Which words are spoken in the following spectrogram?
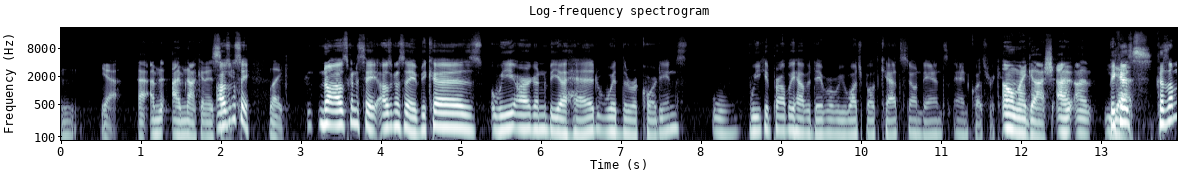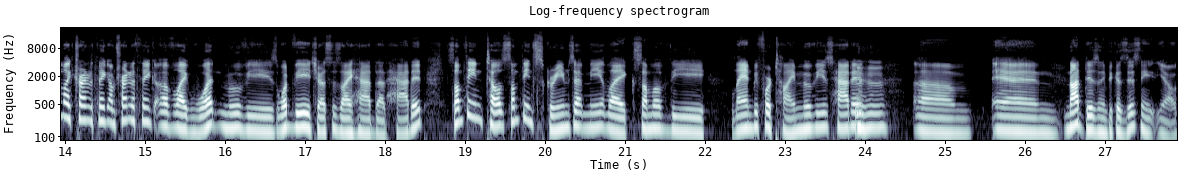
Mm, yeah. I'm I'm not gonna. Mm-hmm. I was gonna it. say like no. I was gonna say I was gonna say because we are gonna be ahead with the recordings. We could probably have a day where we watch both Cats Don't Dance and Quest for Cats. oh my gosh, I, I because yes. because I'm like trying to think I'm trying to think of like what movies what VHSs I had that had it something tells something screams at me like some of the Land Before Time movies had it Mhm. um and not Disney because Disney you know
